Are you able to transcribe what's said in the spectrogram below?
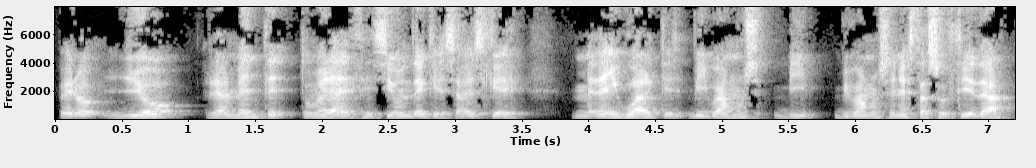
pero yo realmente tomé la decisión de que, ¿sabes qué? Me da igual que vivamos, vivamos en esta sociedad,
